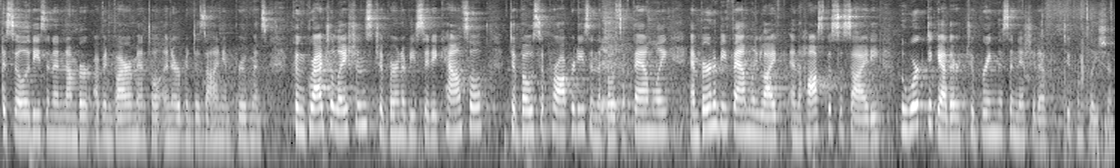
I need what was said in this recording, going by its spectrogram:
facilities, and a number of environmental and urban design improvements. Congratulations to Burnaby City Council, to BOSA Properties and the BOSA family, and Burnaby Family Life and the Hospice Society, who work together to bring this initiative to completion.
